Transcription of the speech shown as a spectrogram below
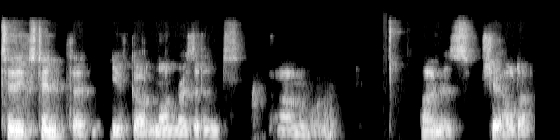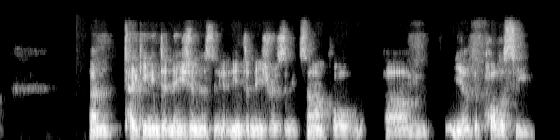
to the extent that you've got non-resident um, owners, shareholder, and taking Indonesian as Indonesia as an example, um, you know the policy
